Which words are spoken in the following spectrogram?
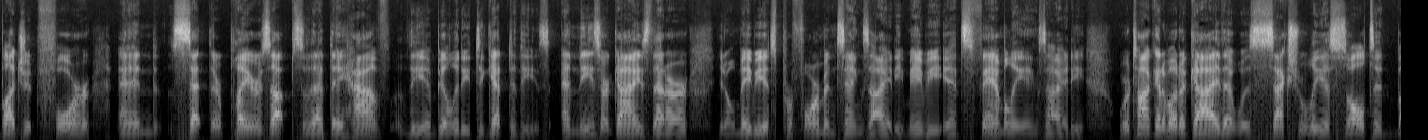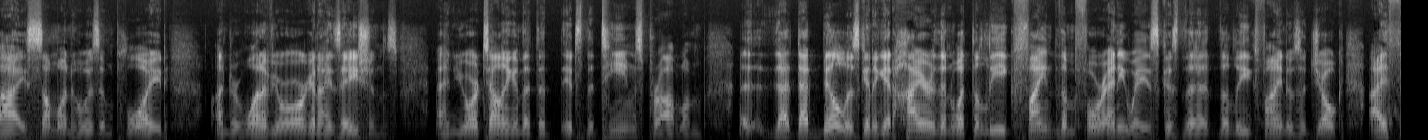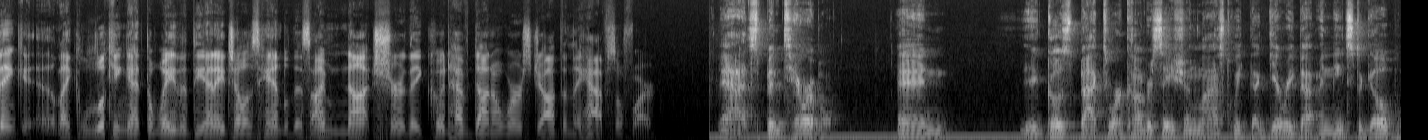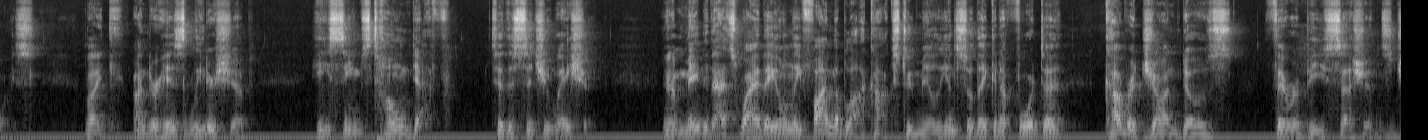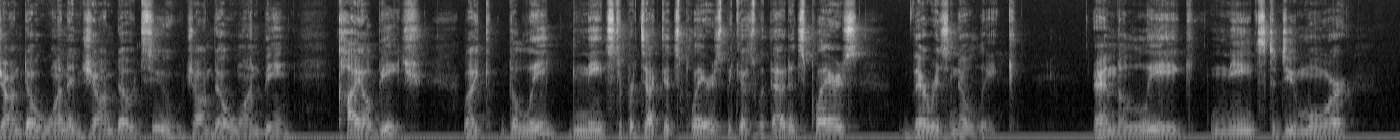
budget for and set their players up so that they have the ability to get to these. And these are guys that are, you know, maybe it's performance anxiety, maybe it's family anxiety. We're talking about a guy that was sexually assaulted by someone who was employed under one of your organizations and you're telling him that the, it's the team's problem, uh, that that bill is going to get higher than what the league fined them for anyways, because the the league fine was a joke. I think, uh, like looking at the way that the NHL has handled this, I'm not sure they could have done a worse job than they have so far. Yeah, it's been terrible, and it goes back to our conversation last week that Gary Bettman needs to go, boys. Like under his leadership, he seems tone deaf to the situation. You know, maybe that's why they only find the Blackhawks two million so they can afford to cover John Doe's therapy sessions. John Doe one and John Doe two. John Doe one being Kyle Beach. Like the league needs to protect its players because without its players, there is no league. And the league needs to do more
